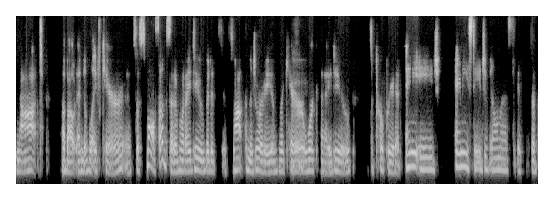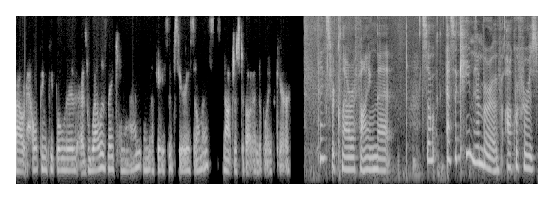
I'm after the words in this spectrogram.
not about end of life care. It's a small subset of what I do, but it's it's not the majority of the care mm-hmm. work that I do. It's appropriate at any age, any stage of illness. It's about helping people live as well as they can in the face of serious illness, not just about end of life care. Thanks for clarifying that. So, as a key member of Aquifer's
